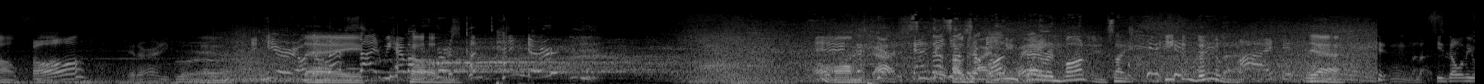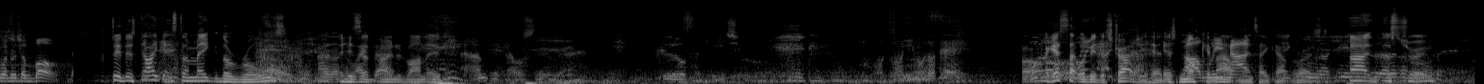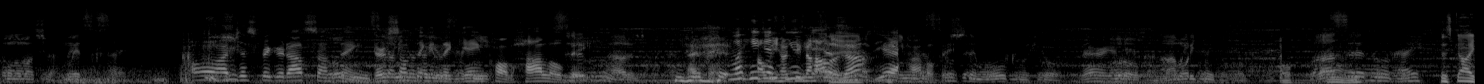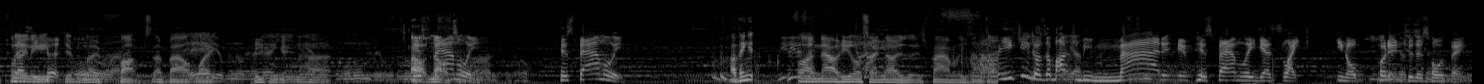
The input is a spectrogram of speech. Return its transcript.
Oh, fuck. Oh. It already Yeah. And here on the left side, we have our first contender. Oh my God. See, that's such an unfair away. advantage. Like, he can do that. Yeah. He's the only one with a bow. Dude, this guy gets to make the rules at his like own advantage. I guess that would be the strategy here. Just It's knock him out not- and then take out the rest. Uh, that's true. Oh, I just figured out something. There's something in the game called Hollow Bait. I think. Well, he just used the it. hollows, huh? Yeah, Hollow Bait. Very. Oh. This guy clearly could. gives no fucks about, like, people getting hurt. Oh, His not at family. His family. I think it, Well, now he also knows that his family's in danger. Ichigo's about to be mad if his family gets like, you know, put into this whole thing.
